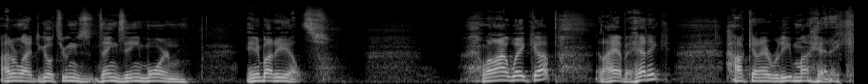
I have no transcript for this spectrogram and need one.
I don't like to go through things any more than anybody else. When I wake up and I have a headache, how can I relieve my headache?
